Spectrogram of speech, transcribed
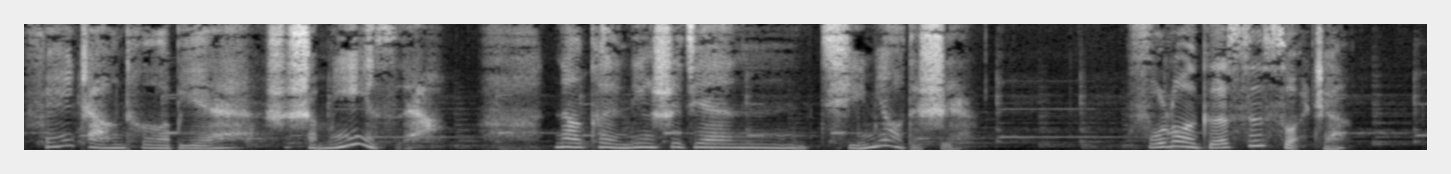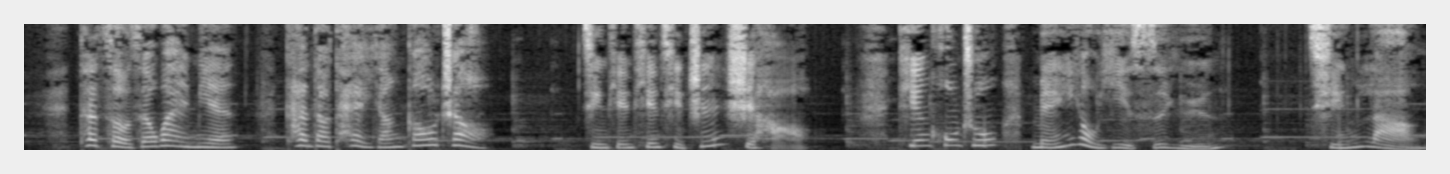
非常特别是什么意思呀？那肯定是件奇妙的事。弗洛格思索着，他走在外面，看到太阳高照。今天天气真是好，天空中没有一丝云，晴朗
